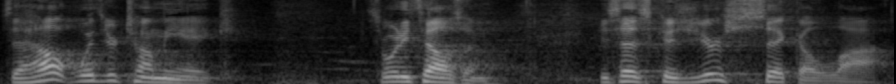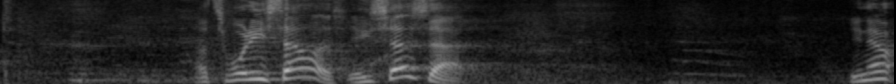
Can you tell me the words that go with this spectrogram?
to help with your tummy ache. That's what he tells him. He says, Because you're sick a lot. That's what he says. He says that. You know,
